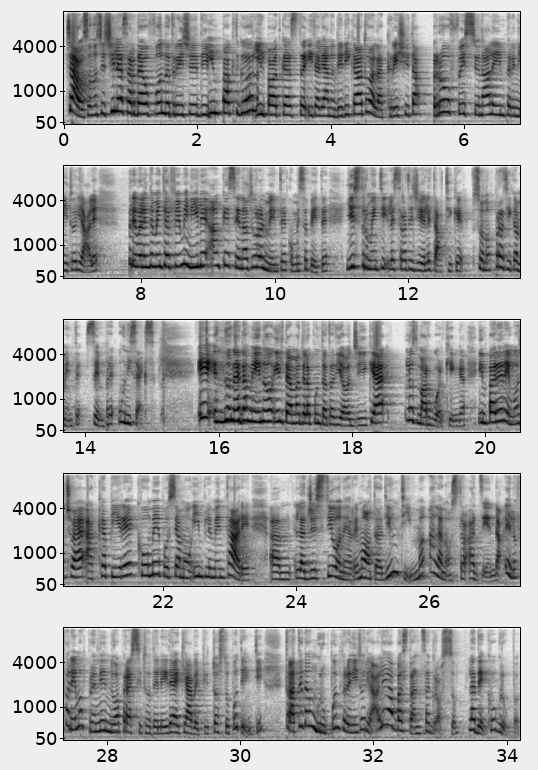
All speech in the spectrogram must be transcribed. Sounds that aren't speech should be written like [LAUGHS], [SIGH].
Ciao, sono Cecilia Sardeo, fondatrice di Impact Girl, il podcast italiano dedicato alla crescita professionale e imprenditoriale prevalentemente al femminile, anche se naturalmente, come sapete, gli strumenti, le strategie e le tattiche sono praticamente sempre unisex. E non è da meno il tema della puntata di oggi, che è lo smart working. Impareremo cioè a capire come possiamo implementare um, la gestione remota di un team alla nostra azienda e lo faremo prendendo a prestito delle idee chiave piuttosto potenti tratte da un gruppo imprenditoriale abbastanza grosso, la Deco Group.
